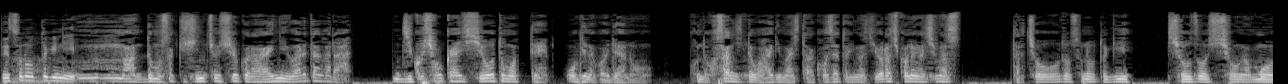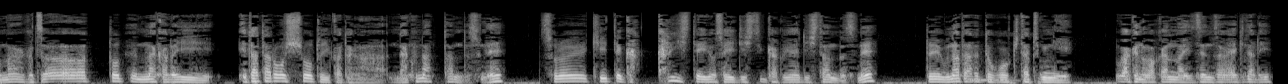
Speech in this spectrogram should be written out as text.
で、その時に、うん、まあ、でもさっき新潮師匠から会いに言われたから、自己紹介しようと思って、大きな声であの、今度小三人のとこ入りました。小瀬と言います。よろしくお願いします。ただちょうどその時、正蔵師匠がもうなんかずっと仲のいい枝太郎師匠という方が亡くなったんですね。それを聞いてがっかりして寄せ入りし、楽屋入りしたんですね。で、うなだれとこう来た時に、わけのわかんない前座がいきなり、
